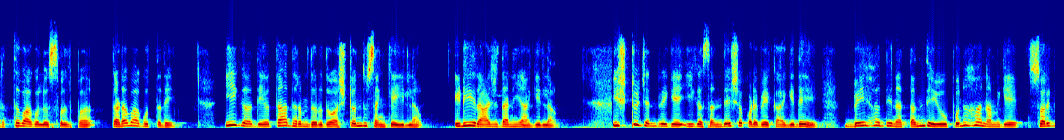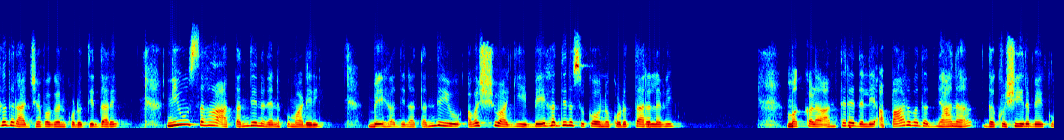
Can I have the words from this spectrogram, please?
ಅರ್ಥವಾಗಲು ಸ್ವಲ್ಪ ತಡವಾಗುತ್ತದೆ. ಈಗ ದೇವತಾ ಧರ್ಮದವರದು ಅಷ್ಟೊಂದು ಸಂಖ್ಯೆ ಇಲ್ಲ. ಇಡೀ ರಾಜಧಾನಿಯಾಗಿಲ್ಲ. ಇಷ್ಟು ಜನರಿಗೆ ಈಗ ಸಂದೇಶ ಕೊಡಬೇಕಾಗಿದೆ, ಬೇಹದ್ದಿನ ತಂದೆಯು ಪುನಃ ನಮಗೆ ಸ್ವರ್ಗದ ರಾಜ್ಯಭಾಗವನ್ನು ಕೊಡುತ್ತಿದ್ದಾರೆ. ನೀವು ಸಹ ಆ ತಂದೆಯನ್ನು ನೆನಪು ಮಾಡಿರಿ. ಬೇಹದ್ದಿನ ತಂದೆಯು ಅವಶ್ಯವಾಗಿ ಬೇಹದ್ದಿನ ಸುಖವನ್ನು ಕೊಡುತ್ತಾರಲ್ಲವೇ? ಮಕ್ಕಳ ಅಂತರ್ಯದಲ್ಲಿ ಅಪಾರವಾದ ಜ್ಞಾನದ ಖುಷಿ ಇರಬೇಕು.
